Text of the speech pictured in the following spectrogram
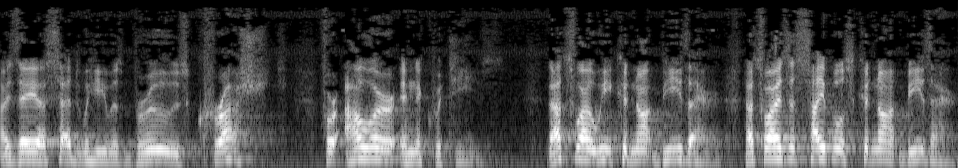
Isaiah said he was bruised, crushed for our iniquities. That's why we could not be there. That's why his disciples could not be there.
